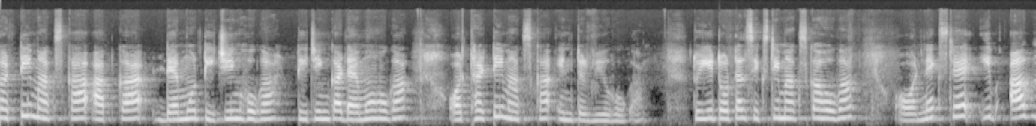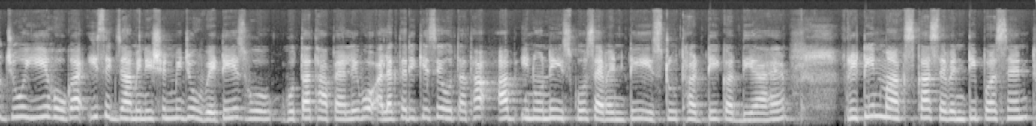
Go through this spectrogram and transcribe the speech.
थर्टी मार्क्स का आपका डेमो टीचिंग होगा, टीचिंग का डेमो होगा और थर्टी मार्क्स का इंटरव्यू होगा। तो ये टोटल सिक्सटी मार्क्स का होगा। और नेक्स्ट है अब जो ये होगा, इस एग्जामिनेशन में जो वेटेज हो, होता था पहले, वो अलग तरीके से होता था। अब इन्होंने इसको सेवेंटी इस टू थर्टी कर दिया है। रिटीन मार्क्स का सेवेंटी परसेंट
